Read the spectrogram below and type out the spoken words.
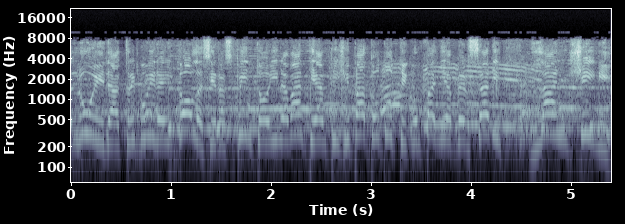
lui da attribuire il gol, si era spinto in avanti, ha anticipato tutti i compagni avversari, Lancini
